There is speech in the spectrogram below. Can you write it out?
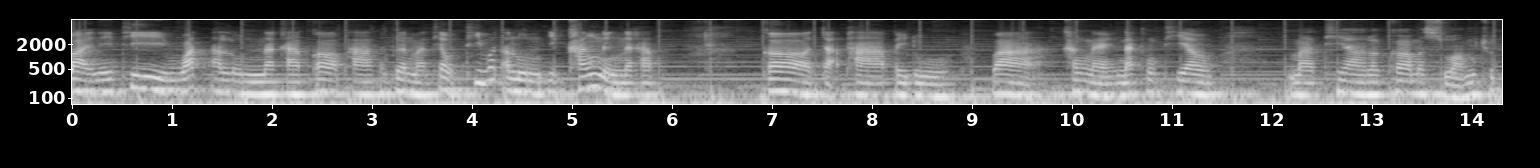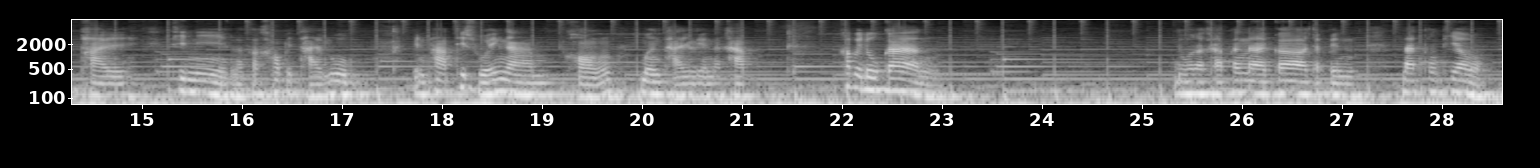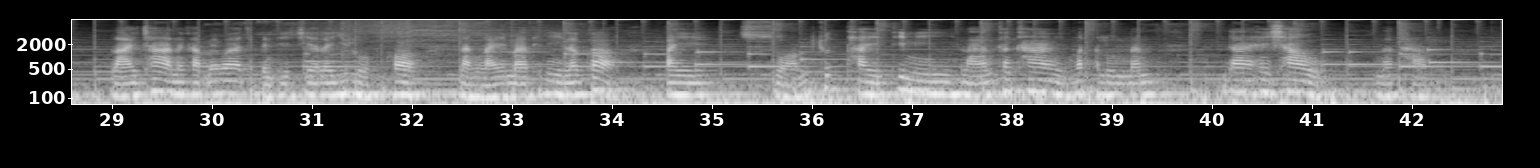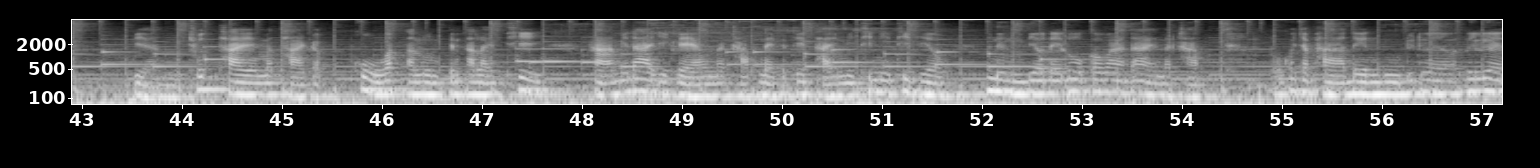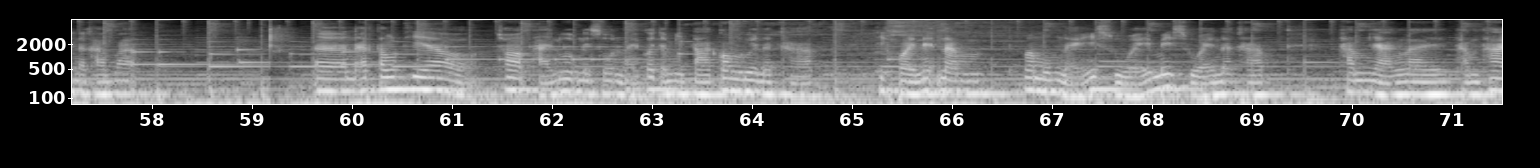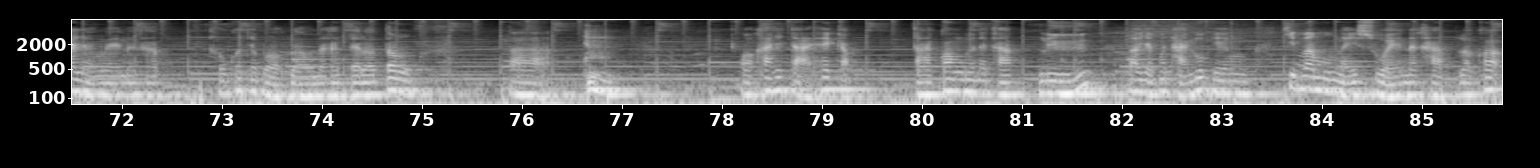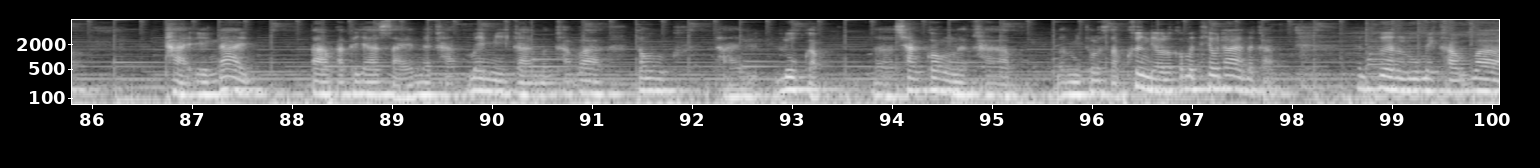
บ่ายนี้ที่วัดอรุณนะครับ ก็พาเพื่อนๆมาเที่ยวที่วัดอรุณอีกครั้งหนึ่งนะครับ ก็จะพาไปดูว่าข้างในนักท่องเที่ยวมาเที่ยวแล้วก็มาสวมชุดไทยที่นี่แล้วก็เข้าไปถ่ายรูป เป็นภาพที่สวยงามของเมืองไทยเลยนะครับ เข้าไปดูกันดูนะครับข้างหน้าก็จะเป็นนักท่องเที่ยว หลายชาตินะครับ ไม่ว่าจะเป็นเอเชียและยุโรปก็หลั่งไหลมาที่นี่แล้วก็ไปสวมชุดไทยที่มีร้านข้างๆ วัดอรุณนั้น ได้ให้เช่านะครับ เปลี่ยนชุดไทยมาถ่ายกับผู้วัดอรุณเป็นอะไรที่หาไม่ได้อีกแล้วนะครับ ในประเทศไทยมีที่นี่ที่เดียวหนึ่งเดียวในโลกก็ว่าได้นะครับ ผมก็จะพาเดินดูเรื่อยๆนะครับว่า นักท่องเที่ยวชอบถ่ายรูปในโซนไหนก็จะมีตากล้องด้วยนะครับ ที่คอยแนะนำว่ามุมไหนสวยไม่สวยนะครับทำอย่างไรทำท่าอย่างไรนะครับเขาก็จะบอกเรานะครับ แต่เราต้องอออกค่าใช้จ่ายให้กับตากล้องด้วยนะครับ หรือเราอยากมาถ่ายรูปเอง คิดว่ามุมไหนสวยนะครับ เราก็ถ่ายเองได้ ตามอัธยาศัยนะครับ ไม่มีการบังคับว่าต้องถ่ายรูปกับช่างกล้องนะครับเรามีโทรศัพท์เครื่องเดียวเราก็มาเที่ยวได้นะครับ เพื่อนๆรู้ไหมครับว่า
